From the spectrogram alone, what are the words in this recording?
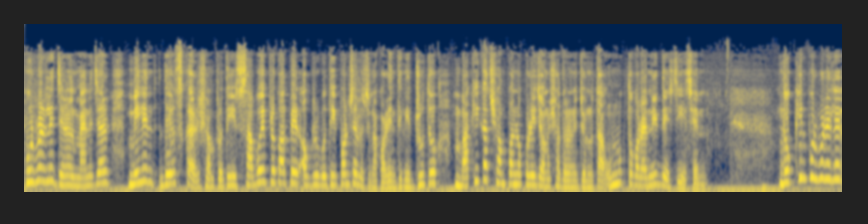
পূর্ব রেলের জেনারেল ম্যানেজার মিলিন্দ দেওস্কর সম্প্রতি সাবওয়ে প্রকল্পের অগ্রগতি পর্যালোচনা করেন। তিনি দ্রুত বাকি কাজ সম্পন্ন করে জনসাধারণের জন্য তা উন্মুক্ত করার নির্দেশ দিয়েছেন। দক্ষিণ পূর্ব রেলের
